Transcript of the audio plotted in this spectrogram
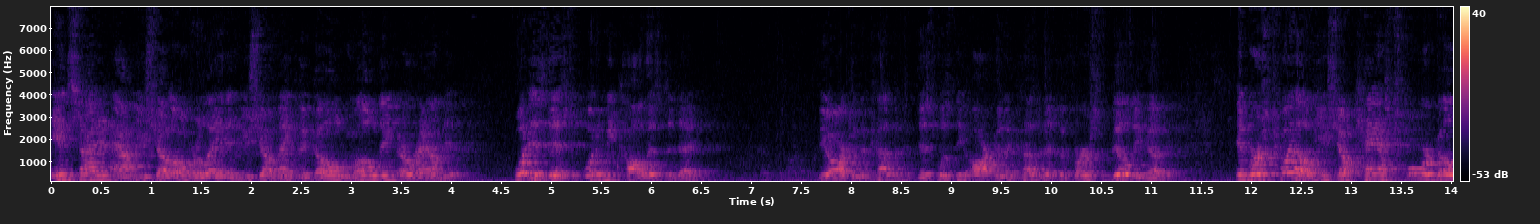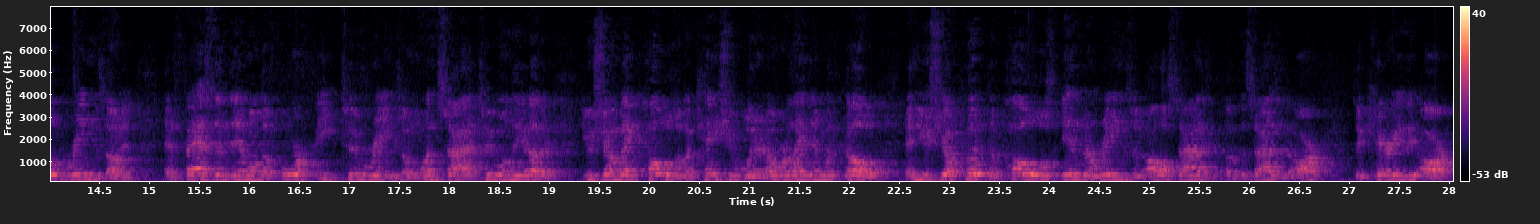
inside and out you shall overlay it, and you shall make the gold molding around it. What is this? What do we call this today? The Ark of the Covenant. This was the Ark of the Covenant, the first building of it. In verse 12, you shall cast four gold rings on it, and fasten them on the four feet, two rings on one side, two on the other. You shall make poles of acacia wood and overlay them with gold, and you shall put the poles in the rings of all sides of the sides of the ark to carry the ark.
